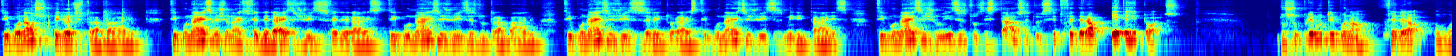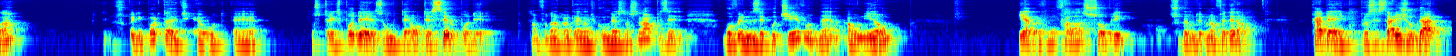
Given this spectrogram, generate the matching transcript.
Tribunal Superior de Trabalho, Tribunais Regionais Federais e Juízes Federais, Tribunais e Juízes do Trabalho, Tribunais e Juízes Eleitorais, Tribunais e Juízes Militares, Tribunais e Juízes dos Estados e do Distrito Federal e Territórios. Do Supremo Tribunal Federal, vamos lá? Super importante, é, o, é os três poderes, é o terceiro poder. Estamos falando agora de Congresso Nacional, governo executivo, né, a União. E agora vamos falar sobre o Supremo Tribunal Federal. Cabe a ele processar e julgar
